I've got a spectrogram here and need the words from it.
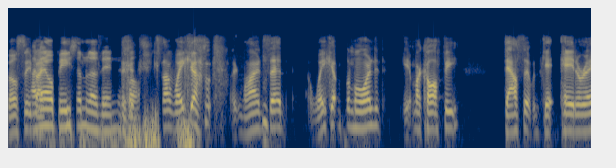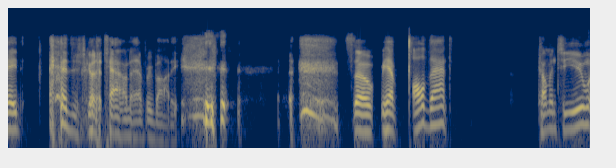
mostly And by there'll be some loving. Because I wake up, like Ryan said, I wake up in the morning, get my coffee, douse it with Haterade, and just go to town everybody. so we have all that coming to you.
